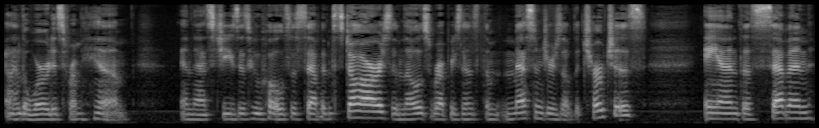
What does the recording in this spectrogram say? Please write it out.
uh, the word is from him. And that's Jesus who holds the seven stars, and those represents the messengers of the churches and the seven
